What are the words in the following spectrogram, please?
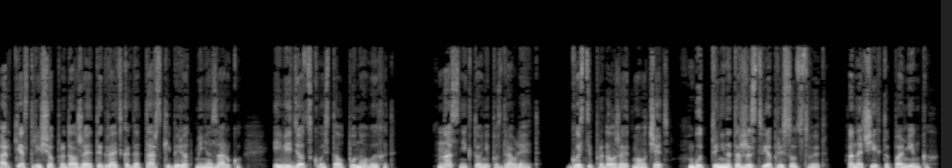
Оркестр еще продолжает играть, когда Тарский берет меня за руку и ведет сквозь толпу на выход. Нас никто не поздравляет. Гости продолжают молчать, будто не на торжестве присутствуют, а на чьих-то поминках.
